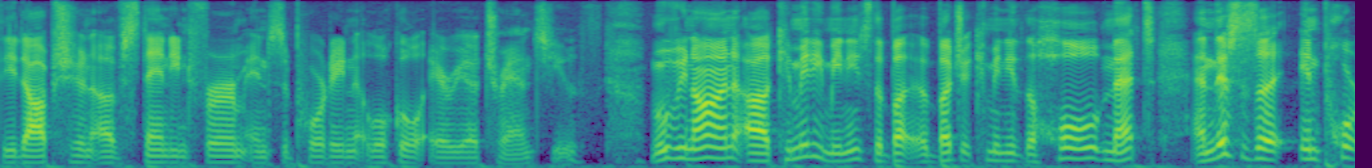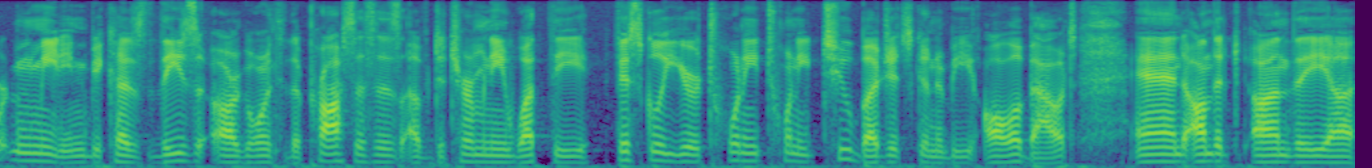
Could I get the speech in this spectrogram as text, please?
the adoption of standing firm in supporting local area trans youth. Moving on, uh, committee meetings. The bu budget committee of the whole met, and this is an important meeting because these are going through the processes of determining what the fiscal year 2022 two budget's going to be all about. And on the on the uh,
